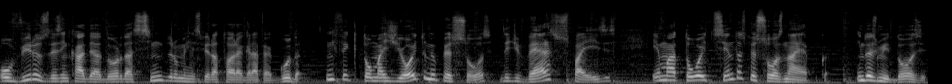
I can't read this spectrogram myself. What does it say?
O vírus desencadeador da Síndrome Respiratória Grave Aguda infectou mais de 8 mil pessoas de diversos países e matou 800 pessoas na época. Em 2012,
